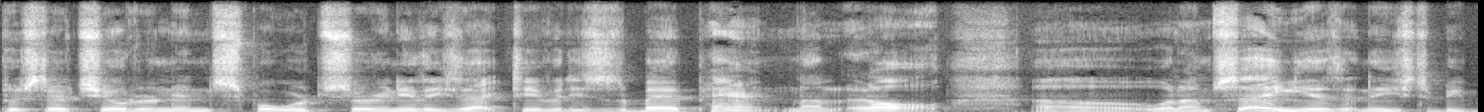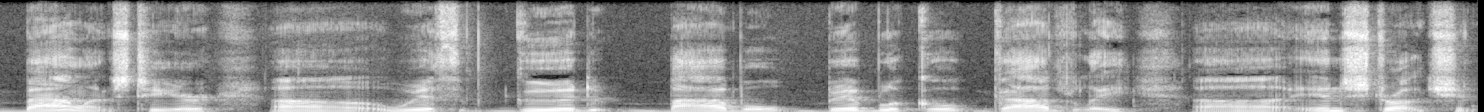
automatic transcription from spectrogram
puts their children in sports or any of these activities is a bad parent. Not at all. Uh, what I'm saying is it needs to be balanced here uh, with good Bible, biblical, godly uh, instruction.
